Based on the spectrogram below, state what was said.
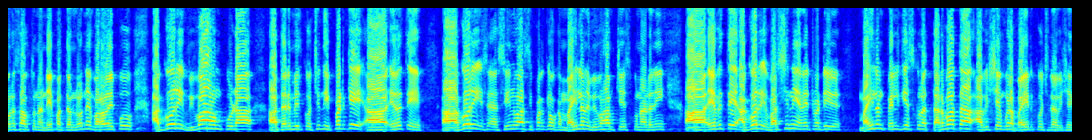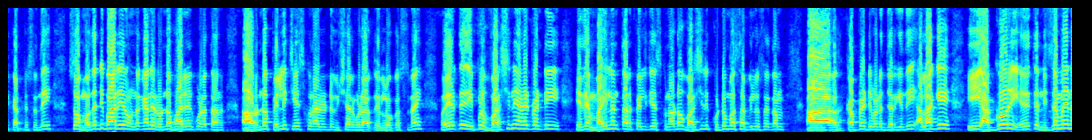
కొనసాగుతున్న నేపథ్యంలోనే మరోవైపు అఘోరి వివాహం కూడా ఆ తెర మీదకి వచ్చింది. ఇప్పటికే ఏదైతే అఘోరి శ్రీనివాస్ ఇప్పటికే ఒక మహిళను వివాహం చేసుకున్నాడని ఏవైతే అఘోరి వర్షిని అనేటువంటి మహిళను పెళ్ళి చేసుకున్న తర్వాత ఆ విషయం కూడా బయటకు వచ్చిన విషయం కనిపిస్తుంది. సో మొదటి భార్య ఉండగానే రెండో భార్యను కూడా తాను రెండో పెళ్ళి చేసుకున్నటువంటి విషయాలు కూడా తెలుగులోకి వస్తున్నాయి. అయితే ఇప్పుడు వర్షిని అనేటువంటి ఏదైతే మహిళను తాను పెళ్ళి చేసుకున్నాడో వర్షిని కుటుంబ సభ్యులు సైతం కంప్లైంట్ ఇవ్వడం జరిగింది. అలాగే ఈ అఘోరి ఏదైతే నిజమైన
